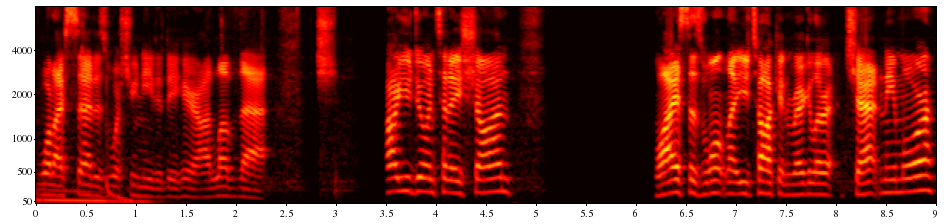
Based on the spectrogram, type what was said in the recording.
what I said is what you needed to hear. I love that. How are you doing today, Sean? Wyatt says won't let you talk in regular chat anymore?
